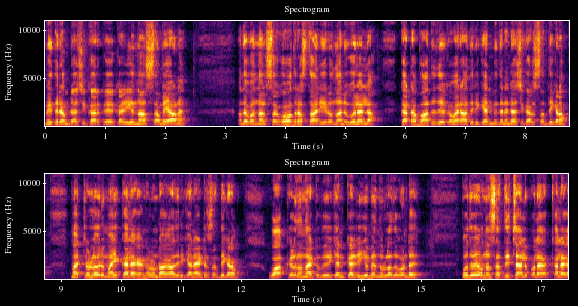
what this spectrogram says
മിഥുനം രാശിക്കാർക്ക് കഴിയുന്ന സമയമാണ് അത് വന്നാൽ സഹോദര സ്ഥാനീയരൊന്നും അനുകൂലമല്ല. കടബാധ്യതയൊക്കെ വരാതിരിക്കാൻ മിഥുനം രാശിക്കാർ ശ്രദ്ധിക്കണം. മറ്റുള്ളവരുമായി കലഹങ്ങൾ ഉണ്ടാകാതിരിക്കാനായിട്ട് ശ്രദ്ധിക്കണം. വാക്കുകൾ നന്നായിട്ട് ഉപയോഗിക്കാൻ കഴിയും എന്നുള്ളത് കൊണ്ട് പൊതുവെ ഒന്ന് ശ്രദ്ധിച്ചാൽ പല കലഹ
